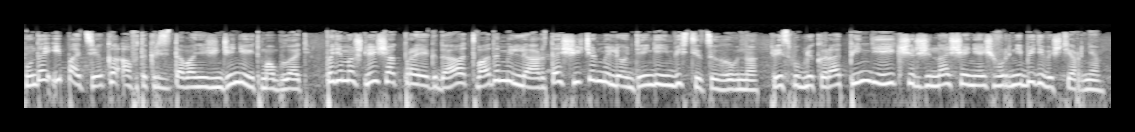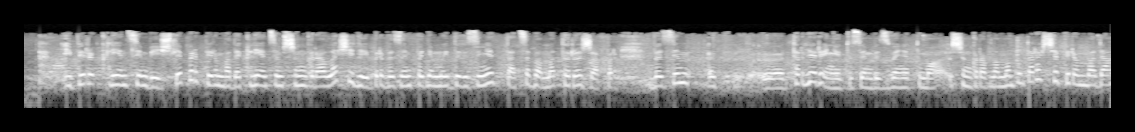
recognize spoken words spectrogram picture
Унда ипотека автокредитование жинжен дейтма булать. Подемашле шак проекта 2 миллиарда 6 миллион тенге инвестиций гывна. Республикара пинде ик ширжина шене швырне бедевештерне. И бір клиентсем бейшле бір, бада клиентсем шыңғырала шеде, бір візім поднимай дывізіне татса бама тұры жапыр. Візім тірлерені түзім біз вене тума шыңғыравлама бұлдарашы, бір бада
